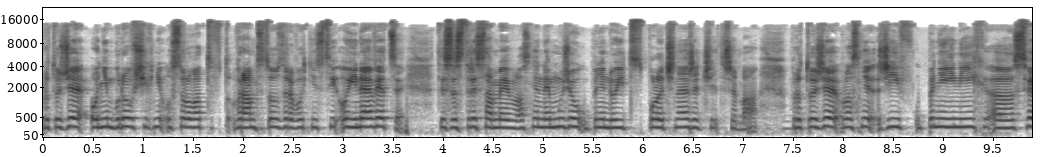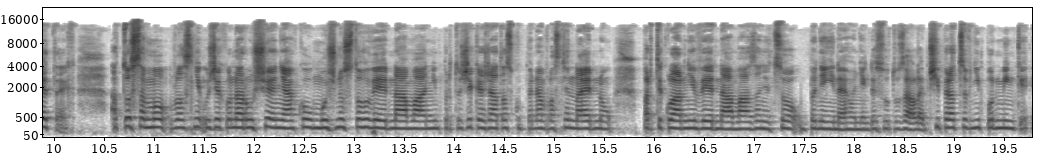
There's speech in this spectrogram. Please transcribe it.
protože oni budou všichni usilovat v, to, v rámci toho zdravotnictví o jiné věci. Ty sestry sami vlastně nemůžou úplně dojít společné řeči třeba, protože vlastně žijí v úplně jiných uh, světech. A to samo vlastně už jako narušuje nějakou možnost toho vyjednávání vyjednávání, protože každá ta skupina vlastně najednou partikulárně vyjednává za něco úplně jiného. Někde jsou to za lepší pracovní podmínky,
